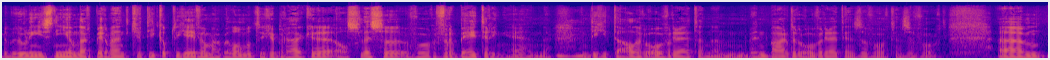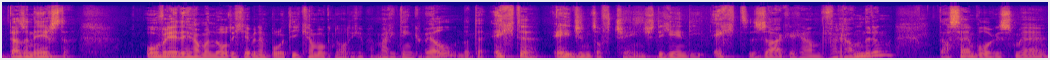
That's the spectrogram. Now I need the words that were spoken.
de bedoeling is niet om daar permanent kritiek op te geven, maar wel om het te gebruiken als lessen voor verbetering. Hè. Een, mm een digitalere overheid, een, een wendbaarder overheid enzovoort. enzovoort. Um, dat is een eerste. Overheden gaan we nodig hebben en politiek gaan we ook nodig hebben. Maar ik denk wel dat de echte agent of change, degene die echt zaken gaan veranderen, dat zijn volgens mij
